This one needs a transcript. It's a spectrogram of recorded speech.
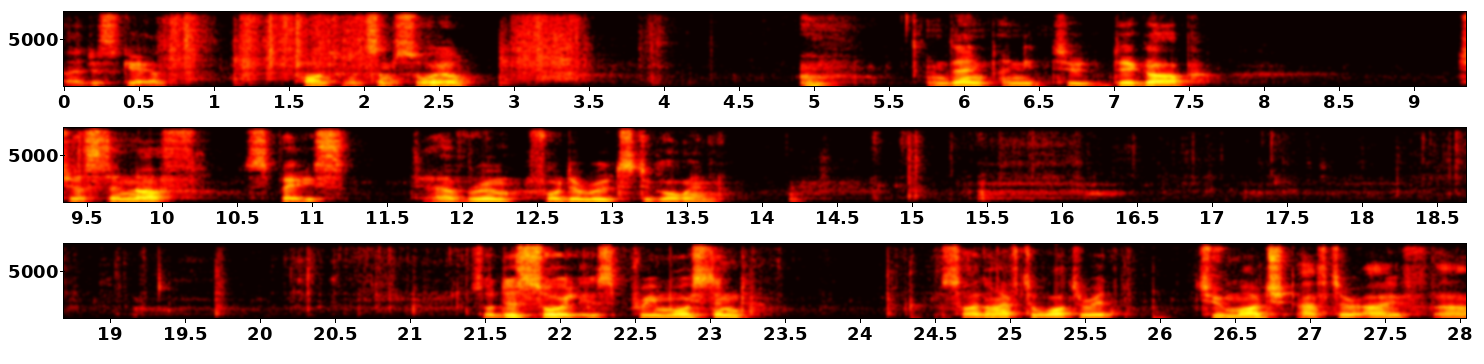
I just get a pot with some soil. And then I need to dig up just enough space to have room for the roots to go in. So this soil is pre-moistened so I don't have to water it too much after I've uh,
